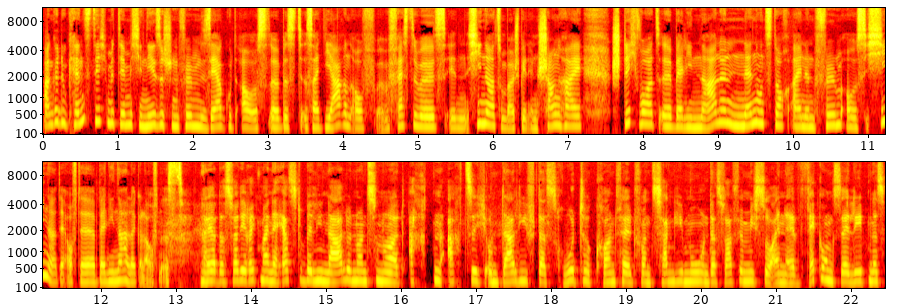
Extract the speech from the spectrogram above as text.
Anke, du kennst dich mit dem chinesischen Film sehr gut aus, äh, bist seit Jahren auf äh, Festivals in China, zum Beispiel in Shanghai. Stichwort Berlinale, nenn uns doch einen Film aus China, der auf der Berlinale gelaufen ist. Naja, das war direkt meine erste Berlinale 1988 und da lief das rote Kornfeld von Zhang Yimou und das war für mich so ein Erweckungserlebnis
